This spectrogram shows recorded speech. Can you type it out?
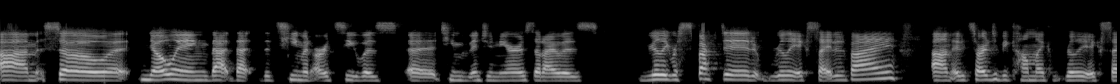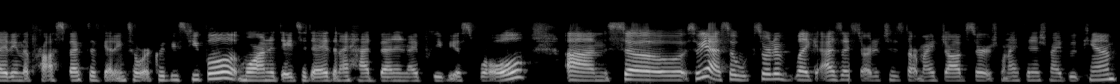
Um, so knowing that that the team at artsy was a team of engineers that i was really respected really excited by um, it started to become like really exciting the prospect of getting to work with these people more on a day to day than I had been in my previous role. Um, so so yeah, so sort of like as I started to start my job search when I finished my boot camp,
